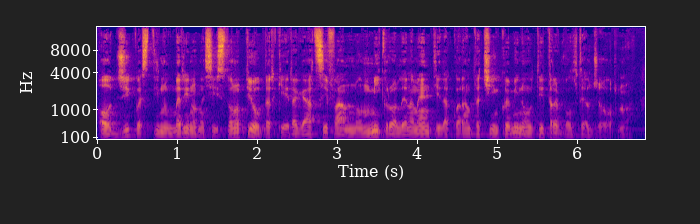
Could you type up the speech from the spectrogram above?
oggi questi numeri non esistono più perché i ragazzi fanno micro allenamenti da 45 minuti tre volte al giorno.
